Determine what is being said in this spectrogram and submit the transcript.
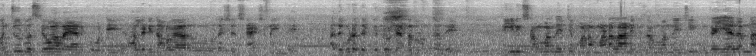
మంజూరులో శివాలయానికి ఒకటి ఆల్రెడీ నలభై ఆరు లక్షలు శాంక్షన్ అయింది. అది కూడా దగ్గరలో టెండర్లు ఉంటుంది. దీనికి సంబంధించి మన మండలానికి సంబంధించి ఇంకా ఏదన్నా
